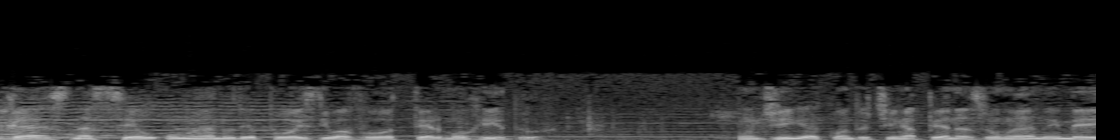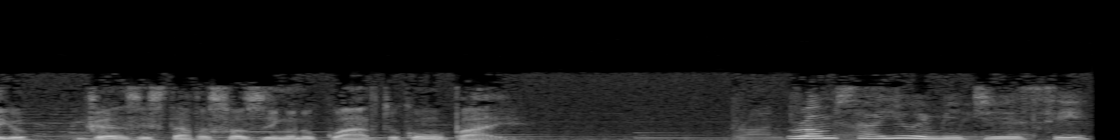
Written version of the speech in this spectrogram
Gus nasceu um ano depois de o avô ter morrido. Um dia, quando tinha apenas um ano e meio, Gus estava sozinho no quarto com o pai. Ron saiu e me disse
